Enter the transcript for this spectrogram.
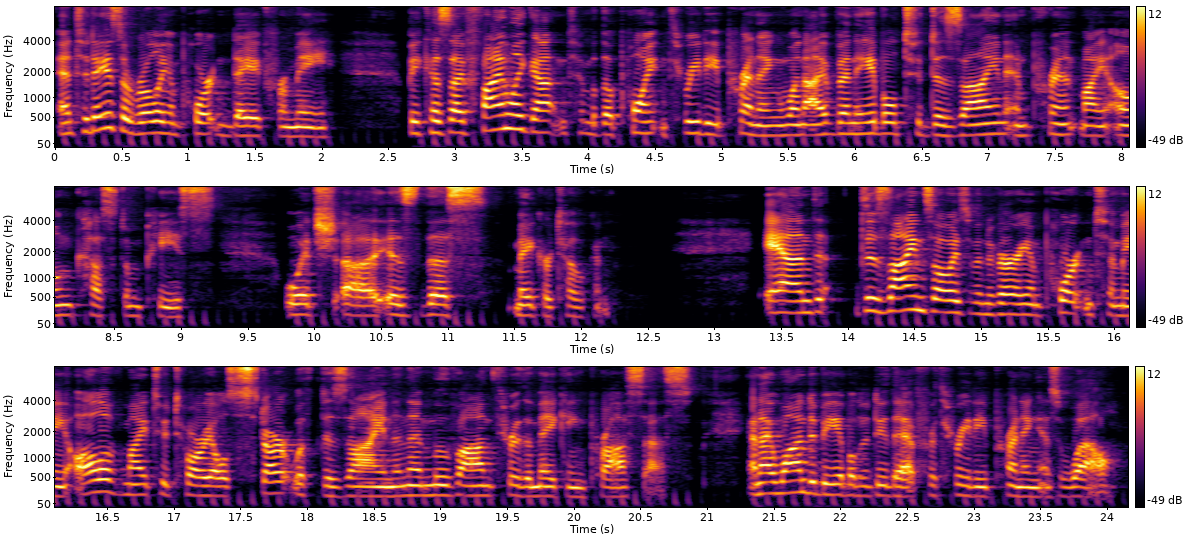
And today is a really important day for me because I've finally gotten to the point in 3D printing when I've been able to design and print my own custom piece, which uh, is this maker token. And design's always been very important to me. All of my tutorials start with design and then move on through the making process. And I wanted to be able to do that for 3D printing as well.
